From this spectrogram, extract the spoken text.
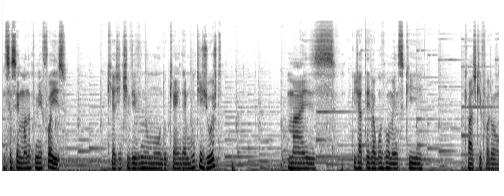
nessa semana para mim foi isso, que a gente vive num mundo que ainda é muito injusto, mas que já teve alguns momentos que, que eu acho que foram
